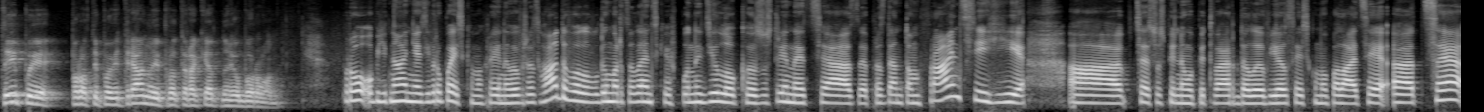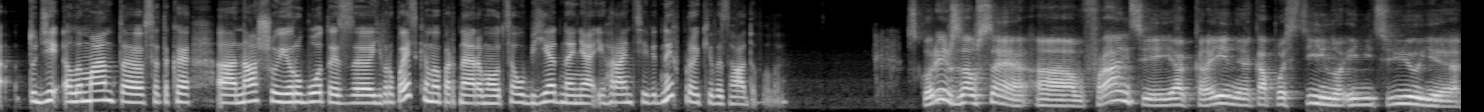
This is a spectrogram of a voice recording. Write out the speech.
типи протиповітряної і протиракетної оборони. Про об'єднання з європейськими країнами ви вже згадували. Володимир Зеленський в понеділок зустрінеться з президентом Франції. Це Суспільному підтвердили в Єлисейському палаці. Е, Це тоді елемент е, все таки нашої роботи з європейськими партнерами. Оце об'єднання і гарантії від них, про які ви згадували. Скоріш за все, Франції, як країна, яка постійно ініціює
